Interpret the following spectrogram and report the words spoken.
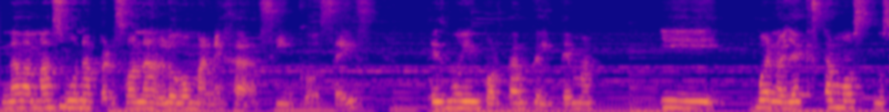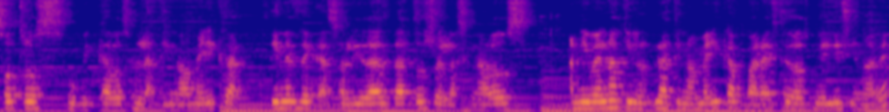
nada más una persona luego maneja cinco o seis. Es muy importante el tema. Y bueno, ya que estamos nosotros ubicados en Latinoamérica, ¿tienes de casualidad datos relacionados a nivel Latinoamérica para este 2019?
